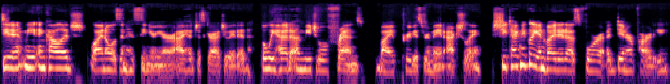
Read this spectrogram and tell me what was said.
didn't meet in college. Lionel was in his senior year. I had just graduated, but we had a mutual friend, my previous roommate, actually. She technically invited us for a dinner party,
